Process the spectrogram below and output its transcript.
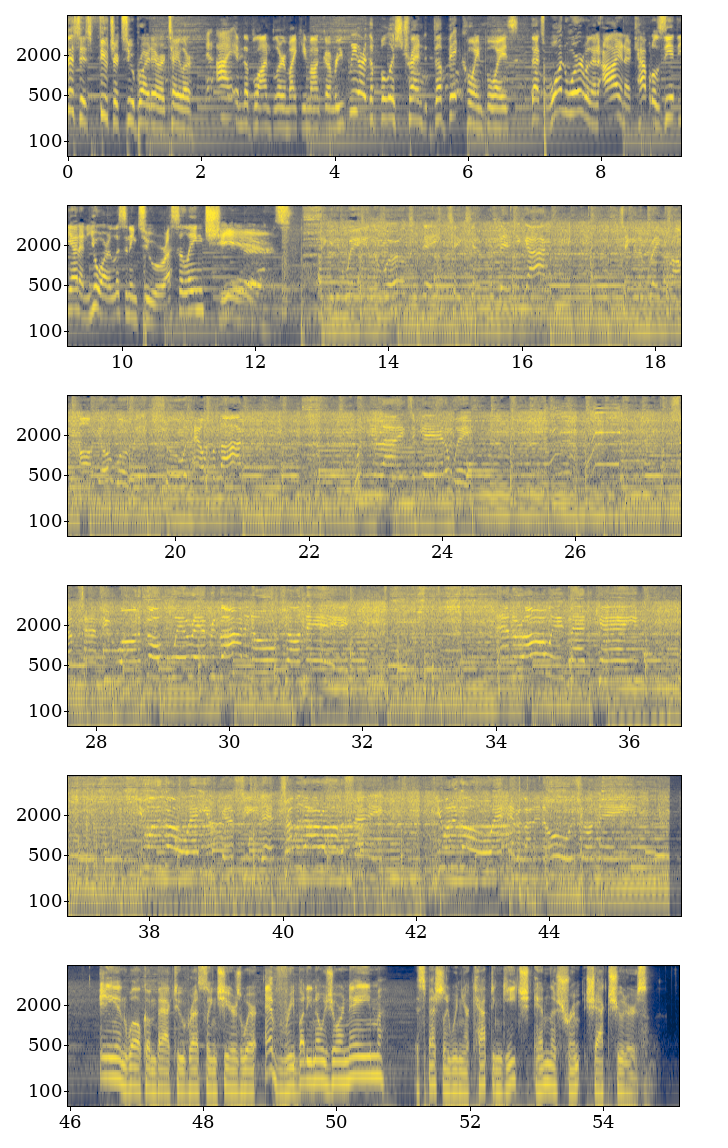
This is future too bright Eric Taylor. And I am the blonde blur Mikey Montgomery. We are the bullish trend, the Bitcoin boys. That's one word with an I and a capital Z at the end, and you are listening to Wrestling Cheers. And welcome back to Wrestling Cheers, where everybody knows your name, especially when you're Captain Geach and the Shrimp Shack Shooters.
